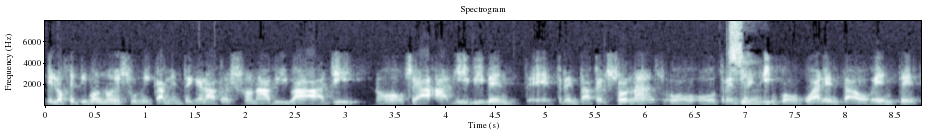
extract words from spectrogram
el objetivo no es únicamente que la persona viva allí, ¿no? O sea, allí viven eh, 30 personas, o, o 35, o 40, o 20,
